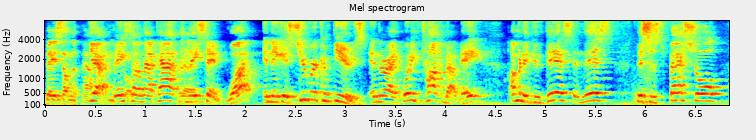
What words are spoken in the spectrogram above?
based on the path. yeah, based told. on that path. And they say, what? And they get super confused. And they're like, what are you talking about, Nate? I'm going to do this and this. This is special.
